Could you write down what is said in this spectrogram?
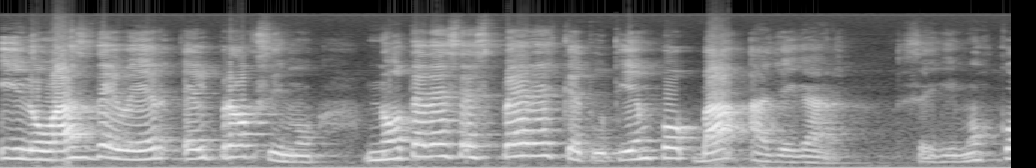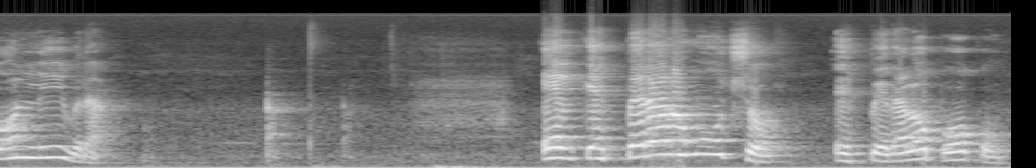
y lo has de ver el próximo. No te desesperes que tu tiempo va a llegar. Seguimos con Libra. El que espera lo mucho, espera lo poco.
